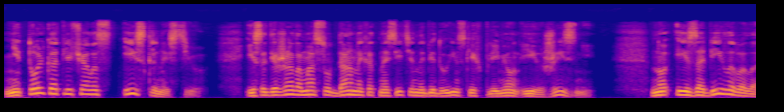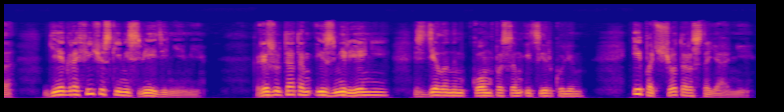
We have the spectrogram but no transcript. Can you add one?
не только отличалась искренностью и содержала массу данных относительно бедуинских племен и их жизни, но и изобиловала географическими сведениями, результатом измерений, сделанным компасом и циркулем, и подсчета расстояний.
